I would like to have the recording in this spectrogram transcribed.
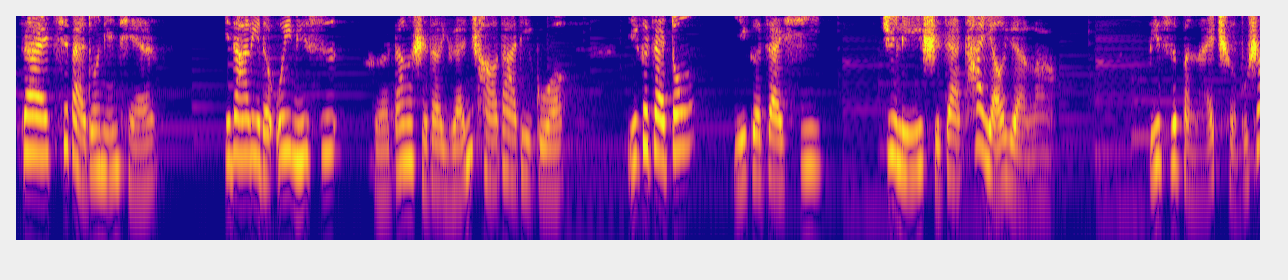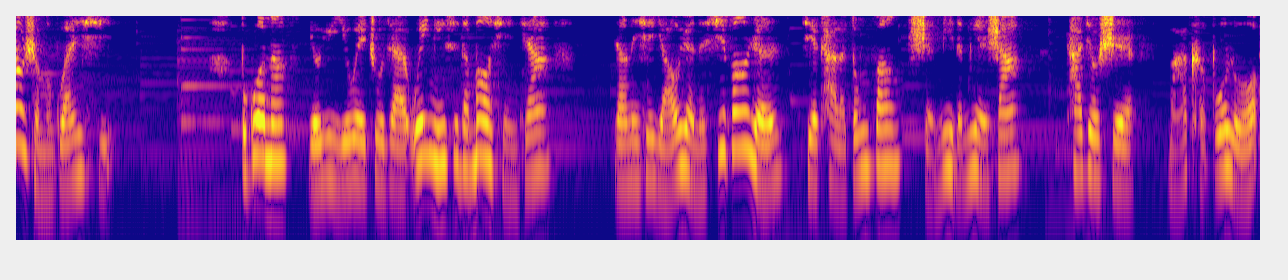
在七百多年前，意大利的威尼斯和当时的元朝大帝国，一个在东，一个在西，距离实在太遥远了，彼此本来扯不上什么关系。不过呢，由于一位住在威尼斯的冒险家，让那些遥远的西方人揭开了东方神秘的面纱，他就是马可·波罗。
